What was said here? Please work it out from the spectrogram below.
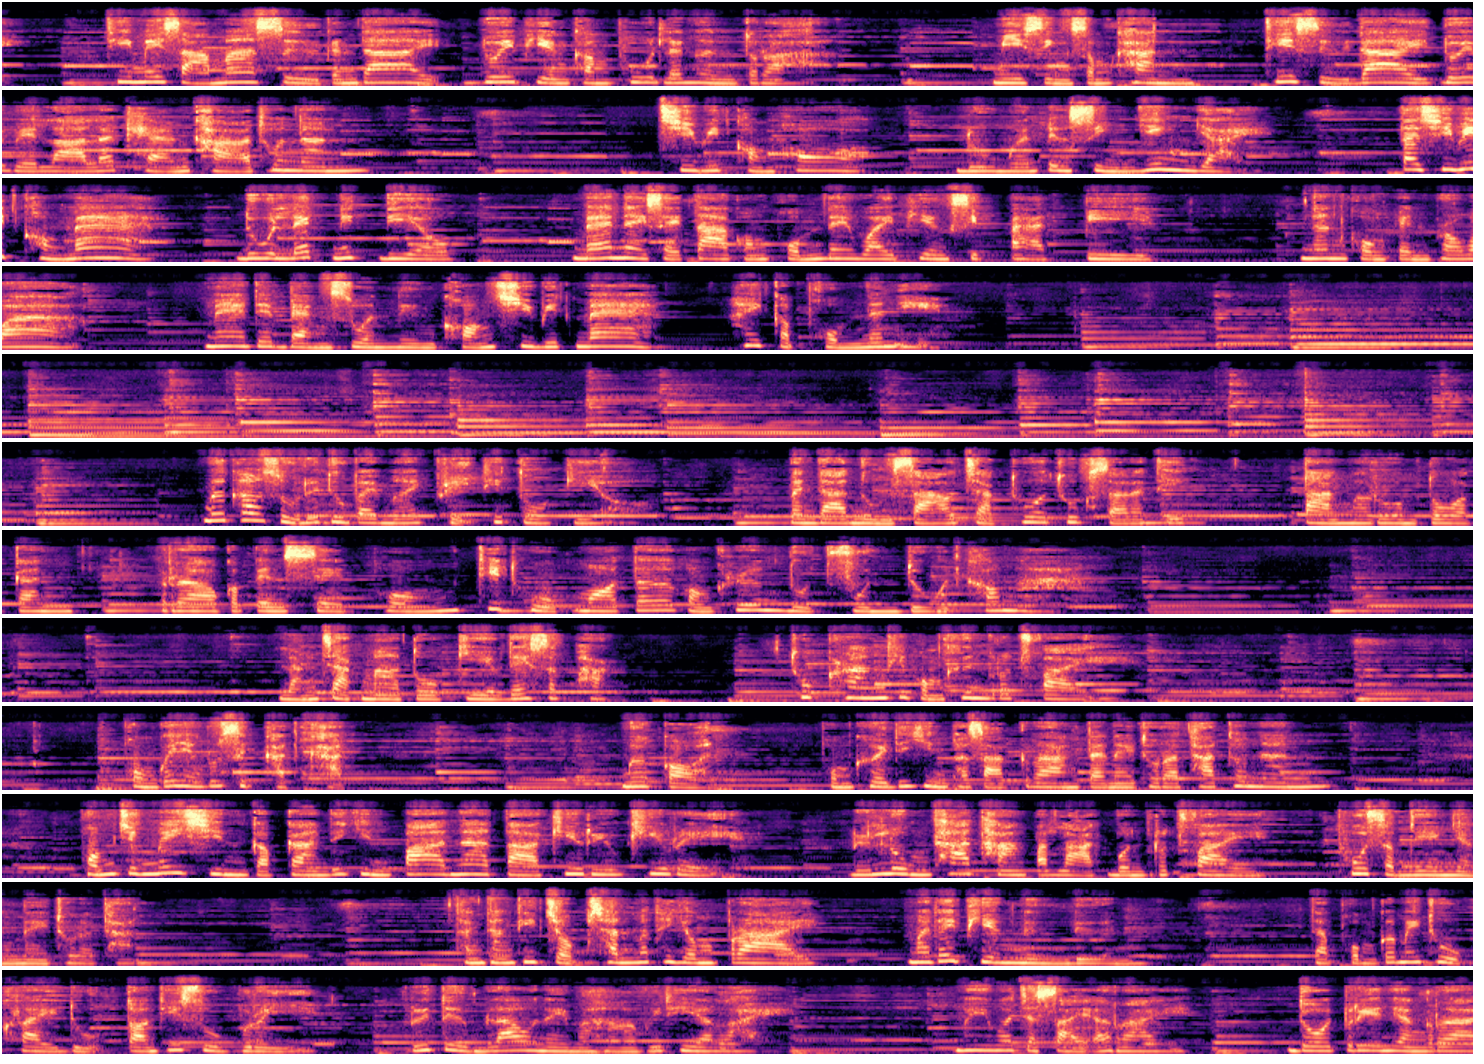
ที่ไม่สามารถสื่อกันได้ด้วยเพียงคำพูดและเงินตรา มีสิ่งสำคัญที่สื่อได้ด้วยเวลาและแขนขาเท่านั้น ชีวิตของพ่อดูเหมือนเป็นสิ่งยิ่งใหญ่ แต่ชีวิตของแม่ดูเล็กนิดเดียว แม้ในสายตาของผมในวัยเพียง 18 ปี นั่นคงเป็นเพราะว่า แม่ได้แบ่งส่วนหนึ่งของชีวิตแม่ให้กับผมนั่นเองเมื่อเข้าสู่ฤดูใบไม้ผลิที่โตเกียว บรรดาหนุ่มสาวจากทั่วทุกสารทิศต่างมารวมตัวกัน ราวกับเป็นเศษผงที่ถูกมอเตอร์ของเครื่องดูดฝุ่นดูดเข้ามา หลังจากมาโตเกียวได้สักพัก ทุกครั้งที่ผมขึ้นรถไฟ ผมก็ยังรู้สึกขัดขัด เมื่อก่อนผมเคยได้ยินภาษากลางแต่ในโทรทัศน์เท่านั้น ผมจึงไม่ชินกับการได้ยินป้าหน้าตาขี้ริ้วขี้เรหรือลุงท่าทางประหลาดบนรถไฟพูดสำเนียงอย่างในโทรทัศน์ ทั้งๆทที่จบชั้นมัธยมปลายมาได้เพียงหนึ่งเดือน แต่ผมก็ไม่ถูกใครดุตอนที่สูบบุหรี่ หรือดื่มเหล้าในมหาวิทยาลัย ไม่ว่าจะใส่อะไร โดดเรียนอย่างไร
